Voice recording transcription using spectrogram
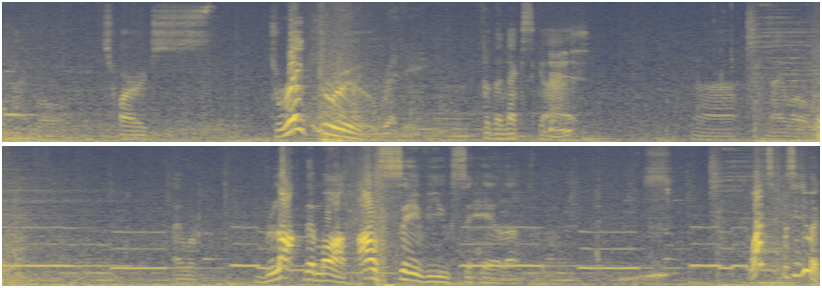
I will charge straight through. Ready for the next guy. Block them off. I'll save you, Saheila. What? What's he doing?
